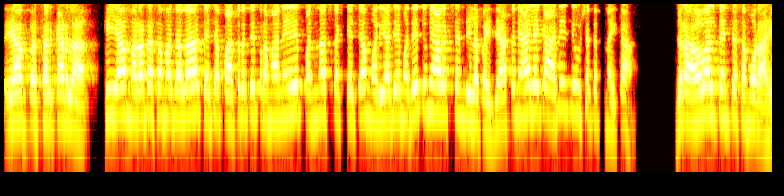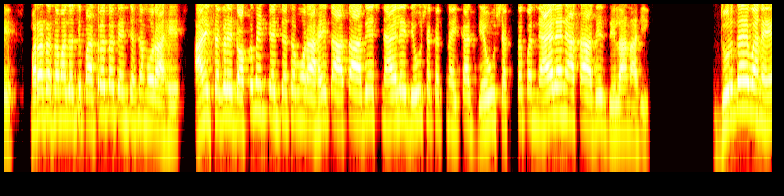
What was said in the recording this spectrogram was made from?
या सरकारला की या मराठा समाजाला त्याच्या पात्रतेप्रमाणे पन्नास टक्क्याच्या मर्यादेमध्ये तुम्ही आरक्षण दिलं पाहिजे? असं न्यायालय का आदेश देऊ शकत नाही का? जर अहवाल त्यांच्यासमोर आहे. मराठा समाजाची पात्रता त्यांच्यासमोर आहे आणि सगळे डॉक्युमेंट त्यांच्यासमोर आहे तर असा आदेश न्यायालय देऊ शकत नाही का? देऊ शकतं पण न्यायालयाने असा आदेश दिला नाही. दुर्दैवाने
